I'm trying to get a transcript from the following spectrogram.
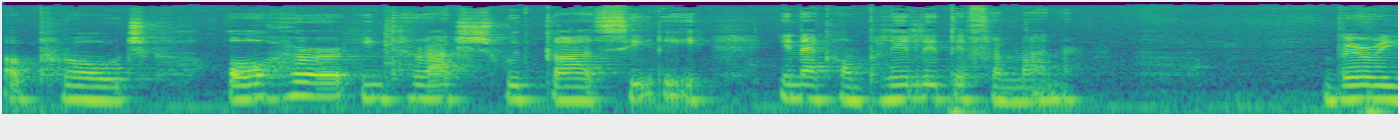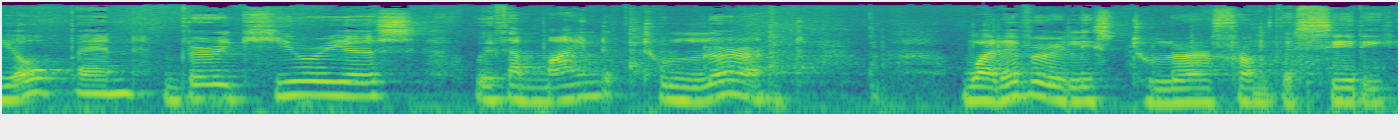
approached all her interactions with God City in a completely different manner. Very open, very curious, with a mind to learn whatever it is to learn from the city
